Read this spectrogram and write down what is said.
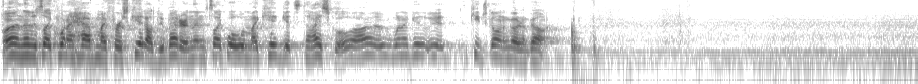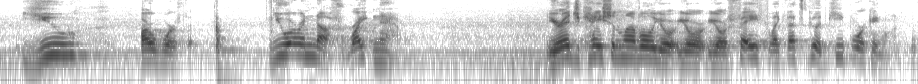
Well, and then it's like when I have my first kid, I'll do better. And then it's like, well, when my kid gets to high school, uh, when I get, it keeps going and going and going. You are worth it. You are enough right now. Your education level, your, your, your faith, like that's good. Keep working on it.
